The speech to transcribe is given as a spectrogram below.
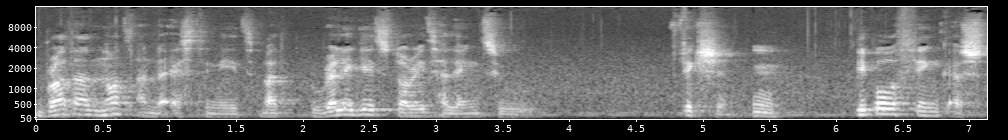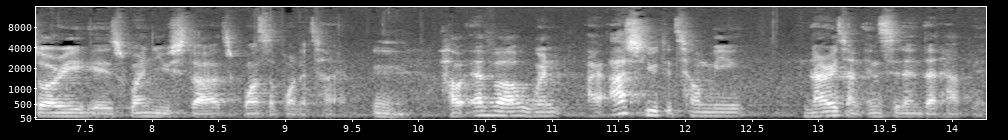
Rather, not underestimate, but relegate storytelling to fiction. Mm. People think a story is when you start once upon a time. Mm. However, when I ask you to tell me, narrate an incident that happened,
